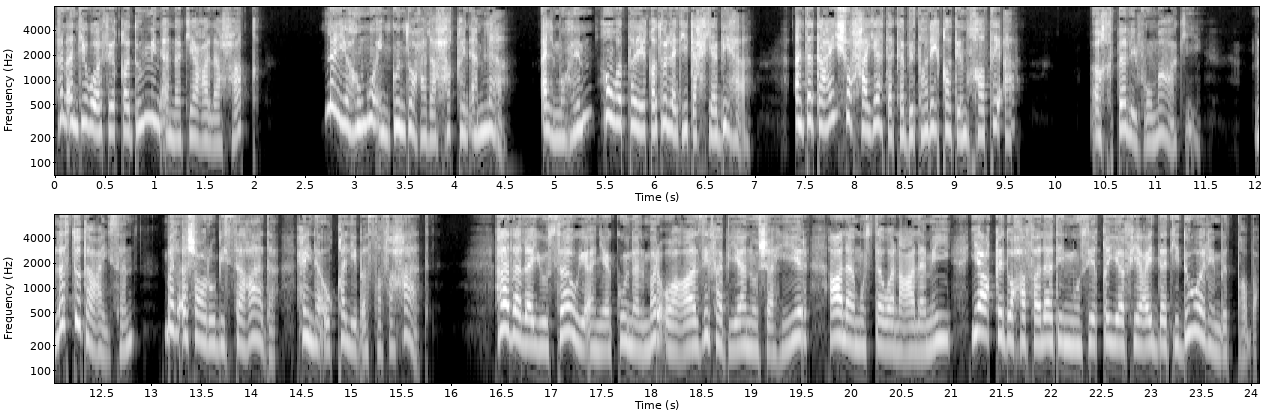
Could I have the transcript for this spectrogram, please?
هل أنت واثقة من أنك على حق؟ لا يهم إن كنت على حق أم لا المهم هو الطريقة التي تحيا بها. أنت تعيش حياتك بطريقة خاطئة. أختلف معك. لست تعيسا بل أشعر بالسعادة حين أقلب الصفحات. هذا لا يساوي أن يكون المرء عازف بيانو شهير على مستوى عالمي يعقد حفلات موسيقية في عدة دول بالطبع.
